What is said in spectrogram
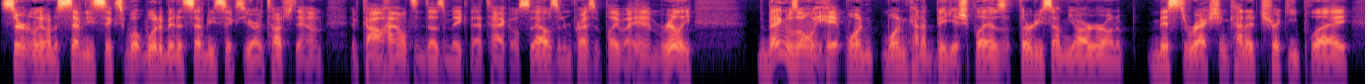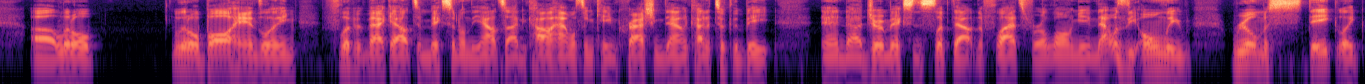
Certainly on a 76, what would have been a 76 yard touchdown if Kyle Hamilton doesn't make that tackle. So that was an impressive play by him. Really, the Bengals only hit one one kind of biggish play. It was a 30 some yarder on a misdirection, kind of tricky play. A uh, little little ball handling, flip it back out to Mixon on the outside, and Kyle Hamilton came crashing down, kind of took the bait, and uh, Joe Mixon slipped out in the flats for a long game. That was the only real mistake, like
